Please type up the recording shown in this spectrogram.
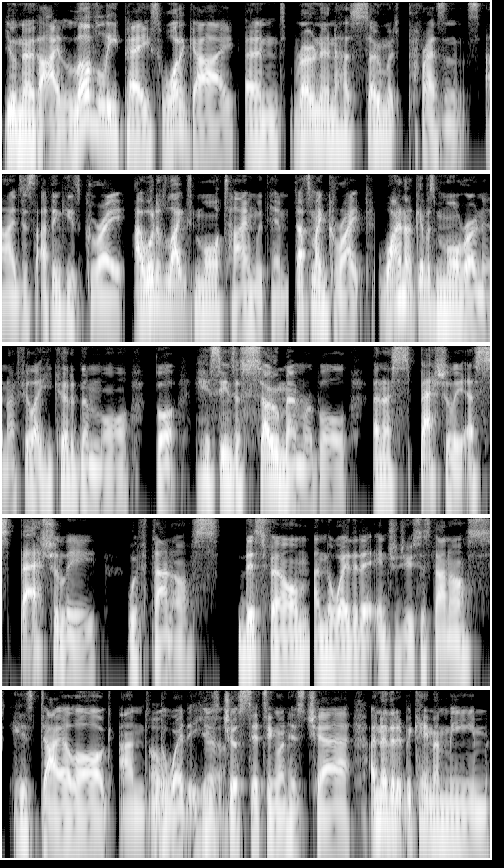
you'll know that I love Lee Pace. What a guy. And Ronan has so much presence. And I just, I think he's great. I would have liked more time with him. That's my gripe. Why not give us more Ronan? I feel like he could have done more, but his scenes are so memorable. And especially, especially with Thanos. This film and the way that it introduces Thanos, his dialogue, and the Oh, way that he's yeah. just sitting on his chair. I know that it became a meme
